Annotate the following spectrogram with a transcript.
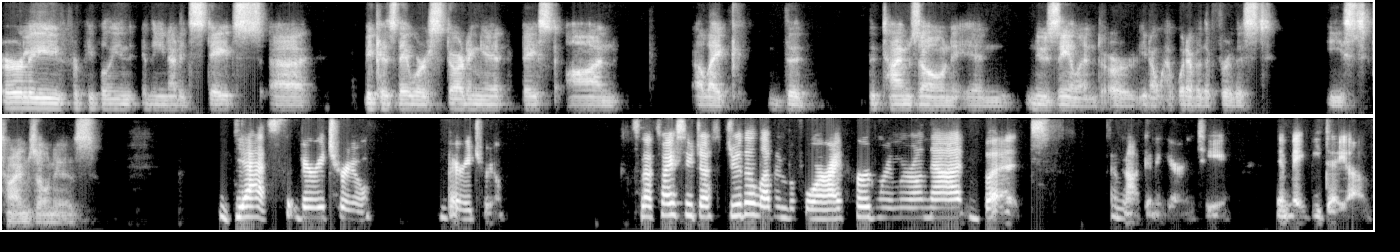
early for people in, in the United States uh, because they were starting it based on uh, like the the time zone in New Zealand or you know whatever the furthest East time zone is. Yes, very true. Very true. So that's why I suggest do the 11 before. I've heard rumor on that, but I'm not going to guarantee. It may be day of.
